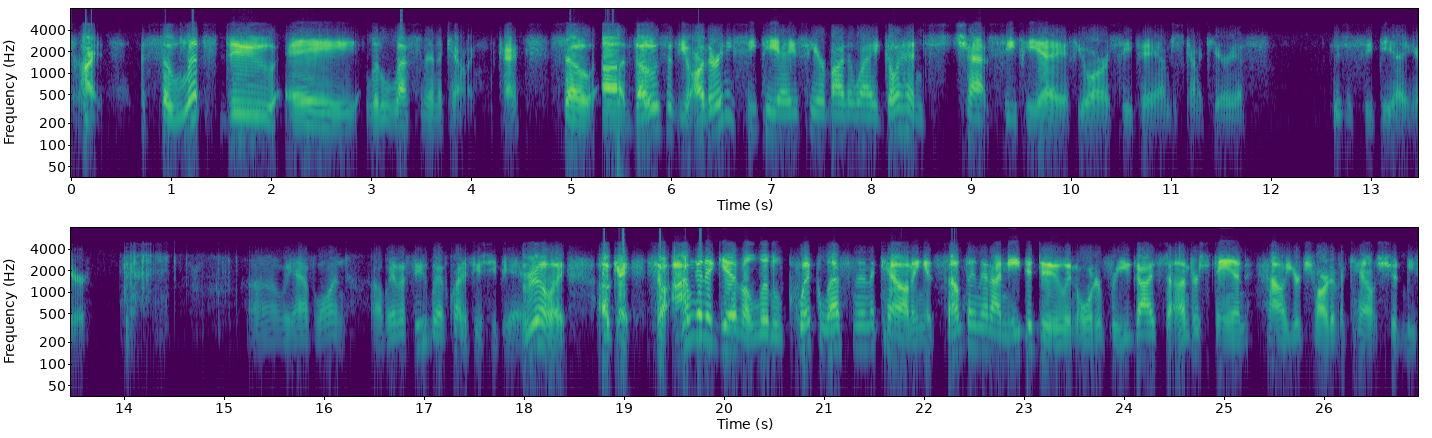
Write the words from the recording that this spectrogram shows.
sir. All right. So let's do a little lesson in accounting. Okay. So uh, those of you, are there any CPAs here by the way? Go ahead and chat CPA if you are a CPA. I'm just kind of curious. Who's a CPA here? Uh, we have one. Uh, we have a few. We have quite a few CPAs. Really? Okay. So I'm going to give a little quick lesson in accounting. It's something that I need to do in order for you guys to understand how your chart of accounts should be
